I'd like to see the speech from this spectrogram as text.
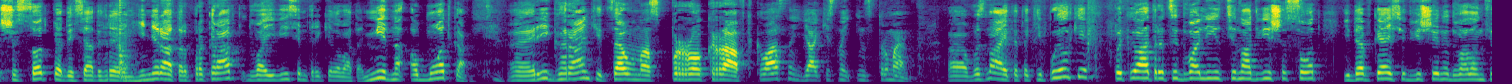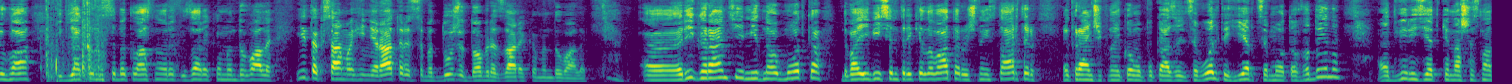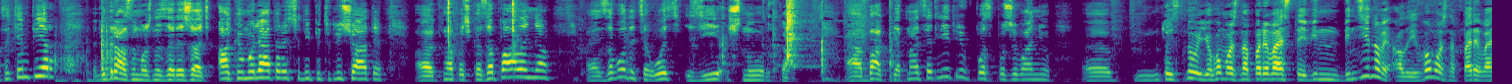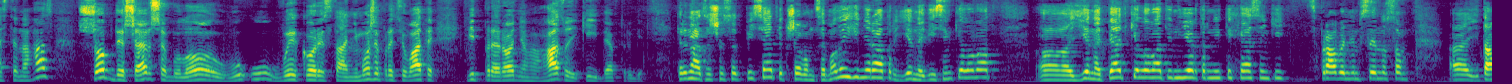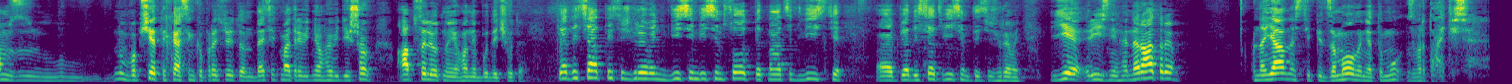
650 гривень. Генератор ProCraft 2,8 3 кВт. Мідна обмотка. Е, Рік гарантії. Це у нас ProCraft. Класний, якісний інструмент. Е, Ви знаєте такі пилки ПКА 32 літ, ціна 2600, іде в кейсі дві шини, два ланцюга, і як вони себе класно зарекомендували. І так само генератори себе дуже добре зарекомендували. Е, Рік гарантії, мідна обмотка, 2,8 3 кВт, ручний стартер, екранчик, на якому показуються вольти, герци, мотогодини, дві розетки на 16 ампер. Відразу можна заряджати акумулятори сюди підключати, е, кнопочка запалення. Е, Заводиться ось зі шнурка. Бак 15 літрів по споживанню. е, Тобто, ну, його можна перевести, він бензиновий, але його можна перевести на газ, щоб дешевше було у використанні. Може працювати від природнього газу, який йде в трубі. 13650, якщо вам це малий генератор, є на 8 кВт, е, є на 5 кВт інверторний тихесенький з правильним синусом. І там ну, взагалі тихесенько працює, там 10 метрів від нього відійшов, абсолютно його не буде чути. 50 тисяч гривень, 8800, 15200, е, 58 тисяч гривень. Є різні генератори, наявності під замовлення, тому звертайтеся.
